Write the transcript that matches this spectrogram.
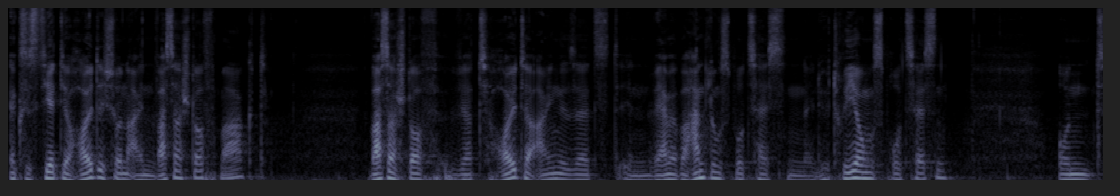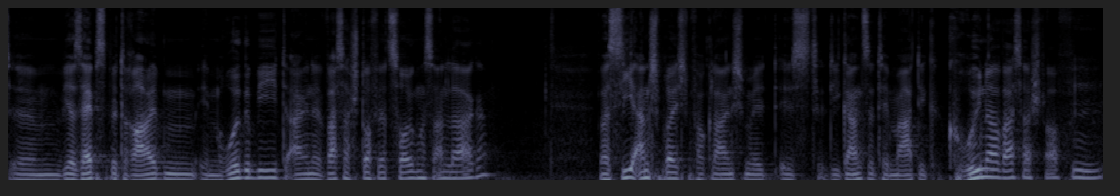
existiert ja heute schon ein Wasserstoffmarkt. Wasserstoff wird heute eingesetzt in Wärmebehandlungsprozessen, in Hydrierungsprozessen. Und ähm, wir selbst betreiben im Ruhrgebiet eine Wasserstofferzeugungsanlage. Was Sie ansprechen, Frau Kleinschmidt, ist die ganze Thematik grüner Wasserstoff. Mhm.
